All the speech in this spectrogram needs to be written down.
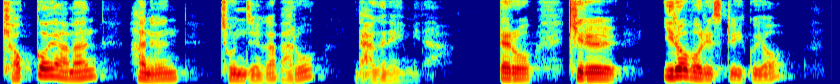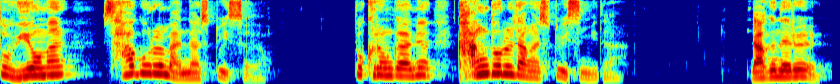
겪어야만 하는 존재가 바로 나그네입니다. 때로 길을 잃어버릴 수도 있고요. 또 위험한 사고를 만날 수도 있어요. 또 그런가 하면 강도를 당할 수도 있습니다. 나그네를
